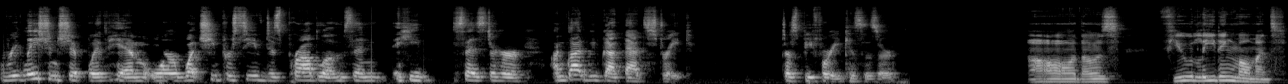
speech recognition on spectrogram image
relationship with him or what she perceived as problems and he says to her, "I'm glad we've got that straight." Just before he kisses her. Oh, those few leading moments.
